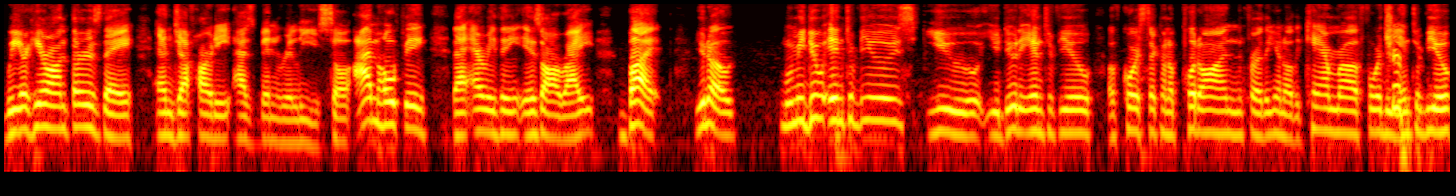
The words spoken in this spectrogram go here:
We are here on Thursday, and Jeff Hardy has been released. So I'm hoping that everything is all right. But you know, when we do interviews, you you do the interview. Of course, they're gonna put on for the you know the camera for the Sure. interview.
